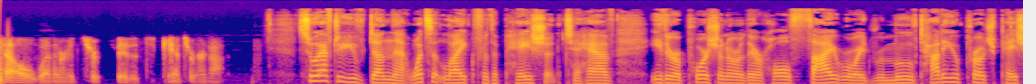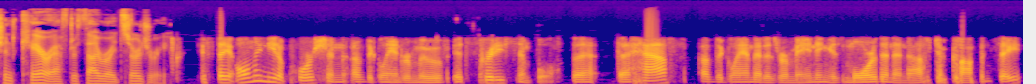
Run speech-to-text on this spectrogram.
tell whether it's it's cancer or not? So after you've done that, what's it like for the patient to have either a portion or their whole thyroid removed? How do you approach patient care after thyroid surgery? If they only need a portion of the gland removed, it's pretty simple. The the half of the gland that is remaining is more than enough to compensate,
